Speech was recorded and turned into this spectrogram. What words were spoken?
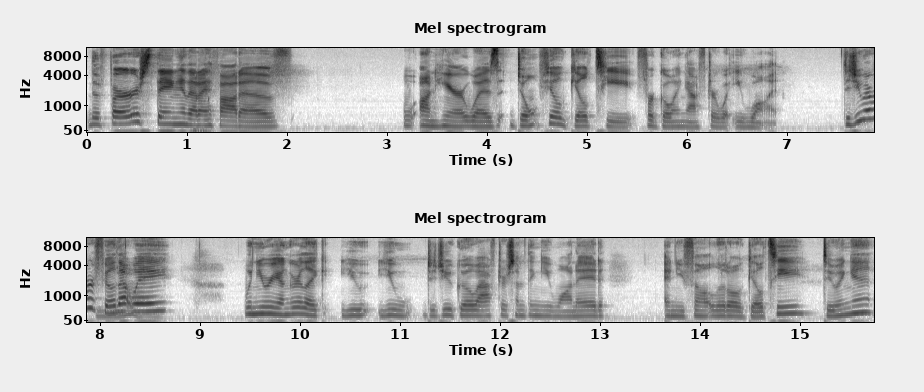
The first thing that I thought of on here was don't feel guilty for going after what you want. Did you ever feel that way when you were younger? Like you you did you go after something you wanted and you felt a little guilty doing it?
